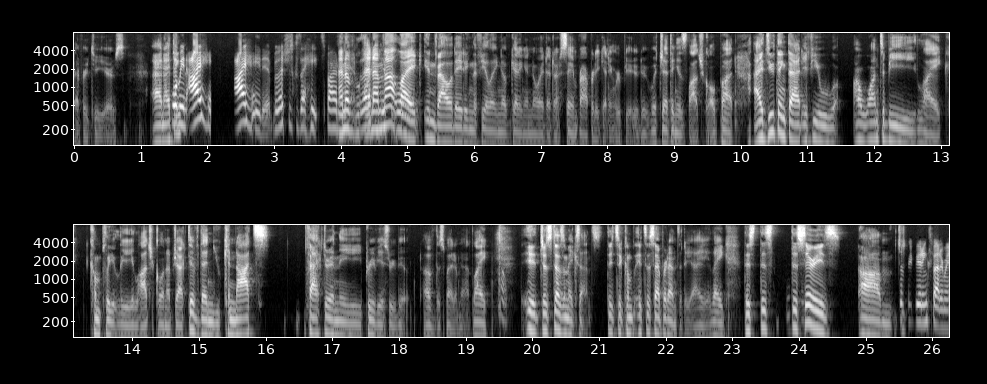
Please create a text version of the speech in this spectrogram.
every two years, and I well, i mean i hate i hate it but that's just because i hate spider-man and, I'm- and a I'm not like invalidating the feeling of getting annoyed at a same property getting rebooted, which I think is logical. But I do think that if you uh, want to be like completely logical and objective, then you cannot factor in the previous reboot of the Spider-Man. Like No. it just doesn't make sense. It's a it's a separate entity. I like this this this series. Um, just rebooting spider-man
